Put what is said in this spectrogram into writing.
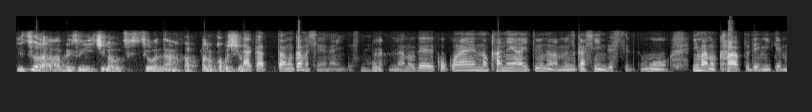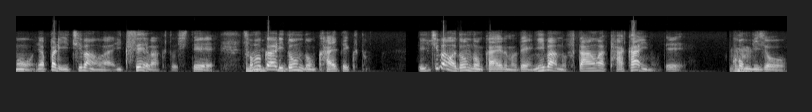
実は別に一番打つ必要はなかったのかもしれな。ないかったのかもしれないんですねね。なので、ここら辺の兼ね合いというのは難しいんですけれども、今のカープで見ても、やっぱり1番は育成枠として、その代わりどんどん変えていくと。で1番はどんどん変えるので、2番の負担は高いので、コンビ上。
